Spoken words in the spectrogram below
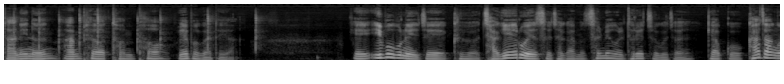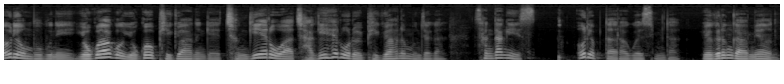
단위는 암페어 턴 퍼 웨버가 돼요. 이 부분은 이제 그 자기애로에서 제가 한번 설명을 드렸죠, 그죠? 그래갖고 가장 어려운 부분이 요거하고 요거 비교하는 게 전기애로와 자기애로를 비교하는 문제가 상당히 어렵다라고 했습니다. 왜 그런가 하면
